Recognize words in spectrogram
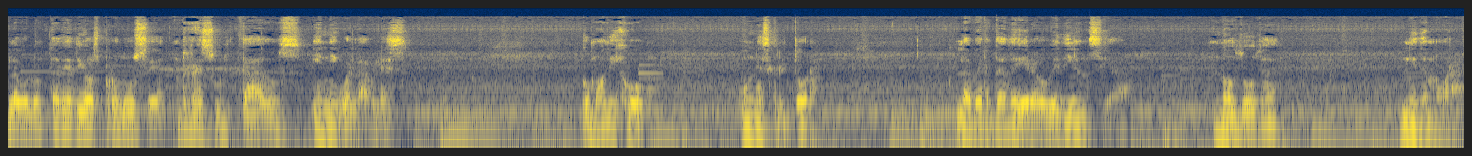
La voluntad de Dios produce resultados inigualables. Como dijo un escritor, la verdadera obediencia no duda ni demora.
